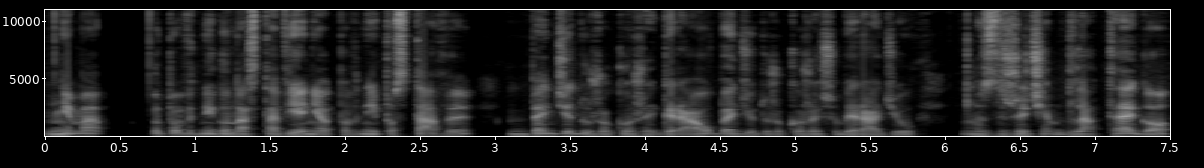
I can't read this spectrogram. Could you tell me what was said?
nie ma odpowiedniego nastawienia, odpowiedniej postawy, będzie dużo gorzej grał, będzie dużo gorzej sobie radził z życiem. Dlatego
